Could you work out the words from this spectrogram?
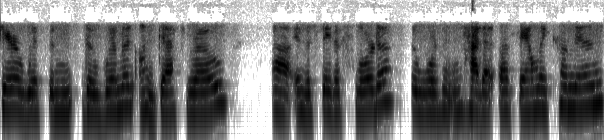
share with the, the women on death row uh, in the state of Florida. The warden had a, a family come in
